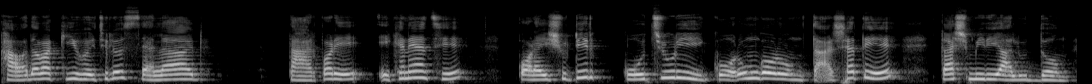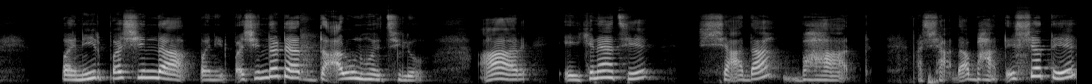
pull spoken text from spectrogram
খাওয়া দাওয়া কী হয়েছিল? স্যালাড। তারপরে এখানে আছে কড়াইশুটির কচুরি গরম গরম তার সাথে কাশ্মীরি আলুর দম। পনির পাসিন্দা পনির পাসিন্দাটা দারুণ হয়েছিল। আর এইখানে আছে সাদা ভাত। আর সাদা ভাতের সাথে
